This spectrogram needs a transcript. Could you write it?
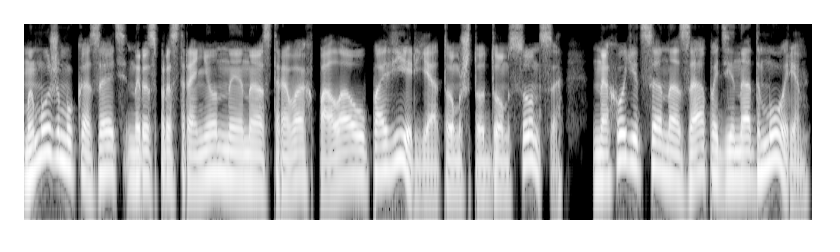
мы можем указать на распространенное на островах Палау поверье о том, что Дом Солнца находится на западе над морем,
